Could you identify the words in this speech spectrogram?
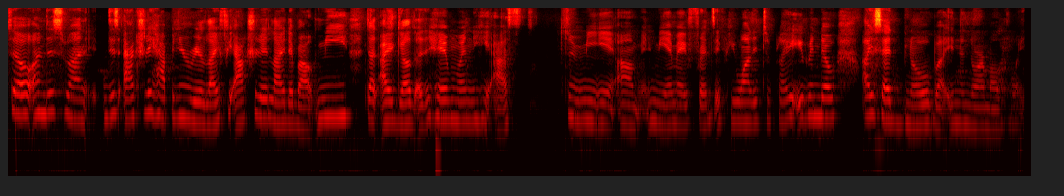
So on this one, this actually happened in real life. He actually lied about me that I yelled at him when he asked to me, um, me and my friends if he wanted to play, even though I said no, but in a normal voice.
